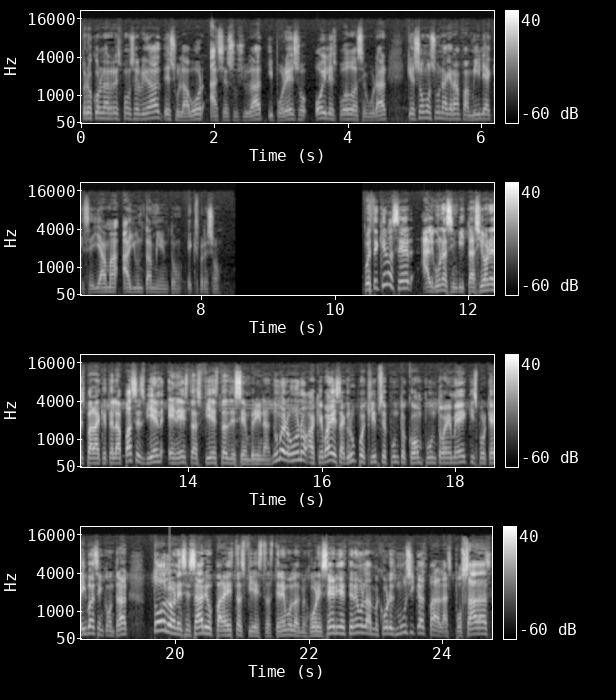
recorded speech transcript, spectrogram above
pero con la responsabilidad de su labor hacia su ciudad y por eso hoy les puedo asegurar que somos una gran familia que se llama Ayuntamiento, expresó. Pues te quiero hacer algunas invitaciones para que te la pases bien en estas fiestas decembrinas. Número uno, a que vayas a grupoeclipse.com.mx porque ahí vas a encontrar todo lo necesario para estas fiestas. Tenemos las mejores series, tenemos las mejores músicas para las posadas,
